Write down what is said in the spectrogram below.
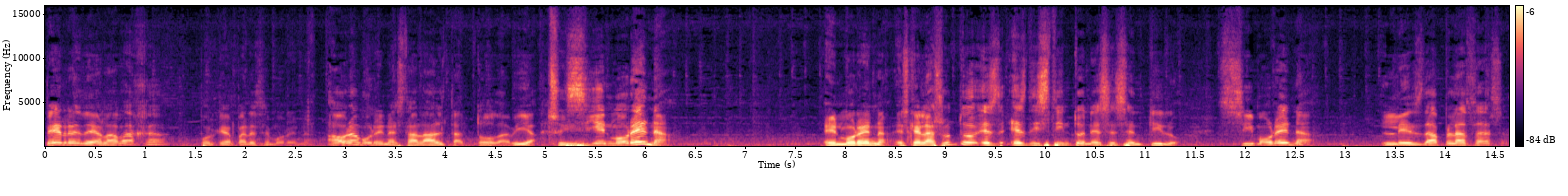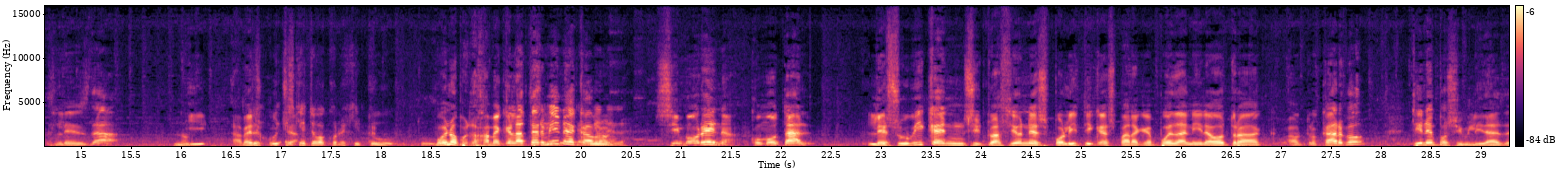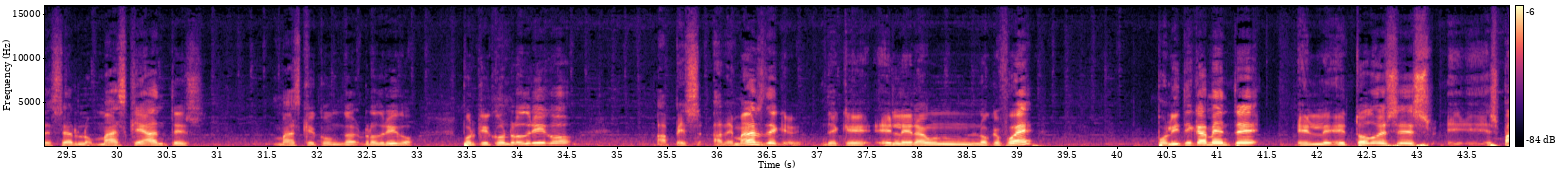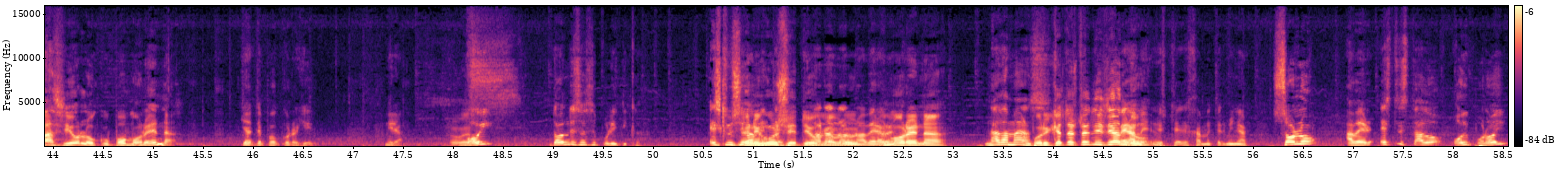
PRD a la baja porque aparece Morena. Ahora Morena está a la alta todavía. Sí. Si en Morena, en Morena, es que el asunto es, es distinto en ese sentido. Si Morena les da plazas, les da. no. Y, a ver, escucha. Es que te voy a corregir tu... tu- Bueno, pues déjame que la termine, Sí, cabrón. termínala. Si Morena, como tal, les ubica en situaciones políticas para que puedan ir a, otra, a otro cargo, tienen posibilidades de serlo, más que antes, más que con Rodrigo. Porque con Rodrigo, a además de que, de que él era un lo que fue, políticamente el, eh, todo ese es- eh, espacio lo ocupó Morena. ¿Ya te puedo corregir? Mira, hoy, ¿dónde se hace política? En Exclusivamente. ningún sitio, No, no, no, no, a ver, a en ver. Morena. Nada más. ¿Por qué te estoy diciendo? Espérame, este, déjame terminar. Solo, a ver, este estado, hoy por hoy...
